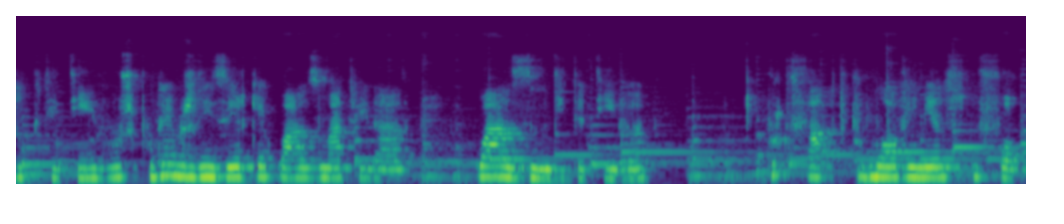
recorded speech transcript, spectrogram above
repetitivos, podemos dizer que é quase uma atividade quase meditativa, porque de facto promove imenso o foco.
